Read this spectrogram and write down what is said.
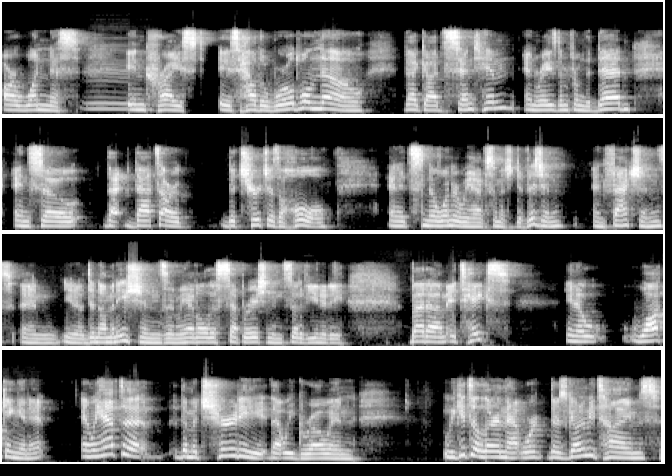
our oneness in Christ is how the world will know that God sent him and raised him from the dead. And so that that's our the church as a whole. And it's no wonder we have so much division and factions and you know denominations and we have all this separation instead of unity. But um, it takes you know walking in it and we have to the maturity that we grow in we get to learn that we're, there's going to be times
